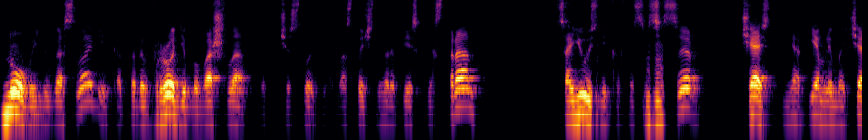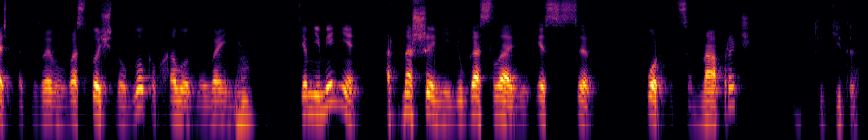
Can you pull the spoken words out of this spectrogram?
новой Югославии, которая вроде бы вошла в число этих восточноевропейских стран, союзников СССР, угу. часть, неотъемлемая часть так называемого Восточного блока в холодной войне. Угу. Тем не менее, отношения Югославии и СССР портятся напрочь. Это Тита.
